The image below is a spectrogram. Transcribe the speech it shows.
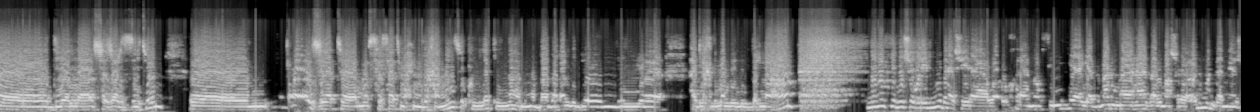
آه، ديال شجر الزيتون. آه، جات مؤسسات محمد الخامس وكملت لنا المبادرة اللي هذه الخدمة اللي درناها. مناصب شغل مباشرة وأخرى موسمية يضمنها هذا المشروع المندمج.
